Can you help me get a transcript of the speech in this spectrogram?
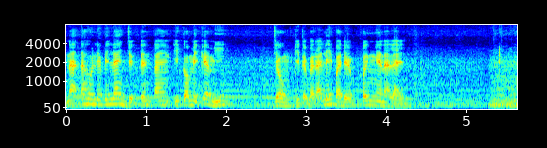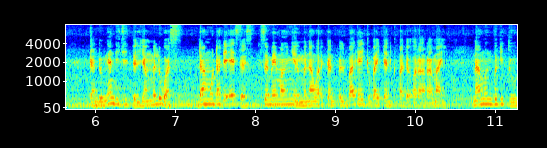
Nak tahu lebih lanjut tentang e-komik kami? Jom kita beralih pada pengenalan. Kandungan digital yang meluas dan mudah diakses sememangnya menawarkan pelbagai kebaikan kepada orang ramai. Namun begitu,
